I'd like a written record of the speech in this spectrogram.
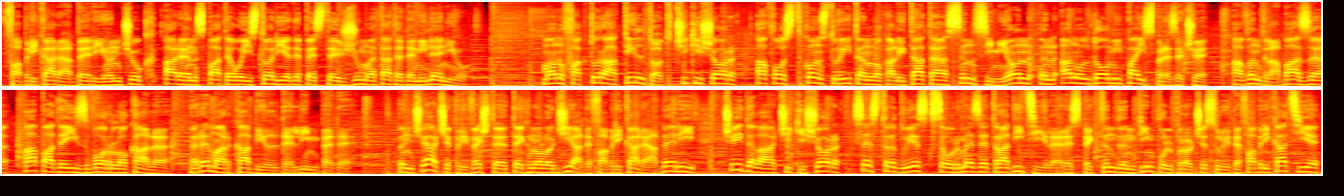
Fabricarea berii în ciuc are în spate o istorie de peste jumătate de mileniu manufactura Tiltot Chichișor a fost construită în localitatea Sân Simion în anul 2014, având la bază apa de izvor locală, remarcabil de limpede. În ceea ce privește tehnologia de fabricare a berii, cei de la Chichișor se străduiesc să urmeze tradițiile, respectând în timpul procesului de fabricație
